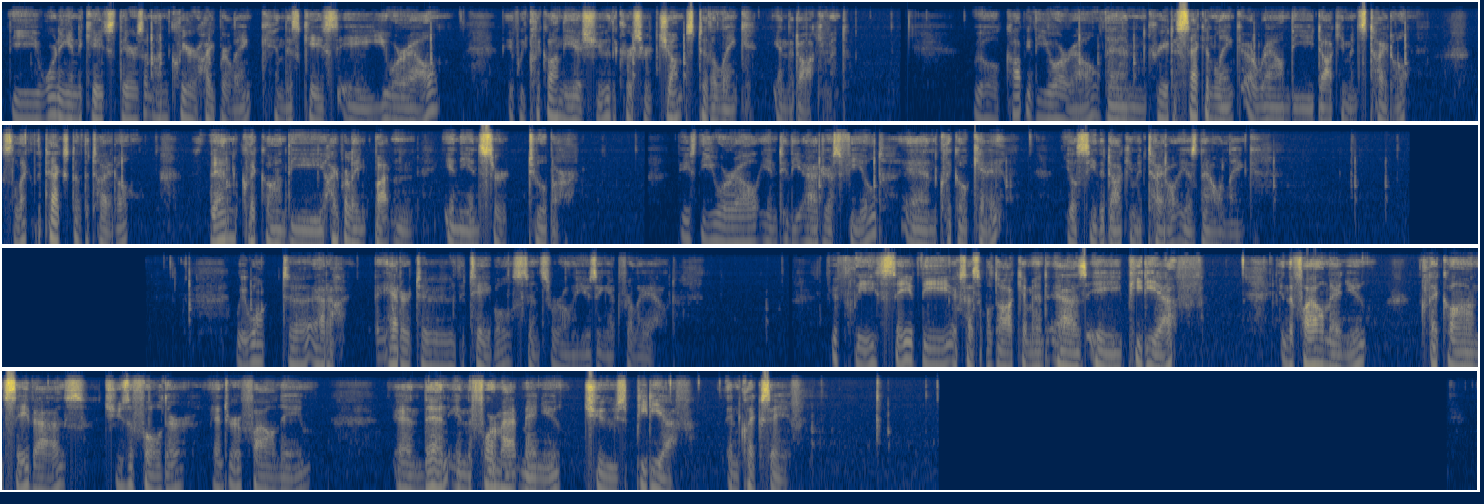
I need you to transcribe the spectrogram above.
The warning indicates there's an unclear hyperlink, in this case a URL. If we click on the issue, the cursor jumps to the link in the document. We'll copy the URL, then create a second link around the document's title. Select the text of the title then click on the hyperlink button in the Insert toolbar. Paste the URL into the address field and click OK. You'll see the document title is now a link. We won't uh, add a header to the table since we're only using it for layout. Fifthly, save the accessible document as a PDF. In the File menu, click on Save As, choose a folder, enter a file name, and then in the Format menu, choose PDF, then click Save.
